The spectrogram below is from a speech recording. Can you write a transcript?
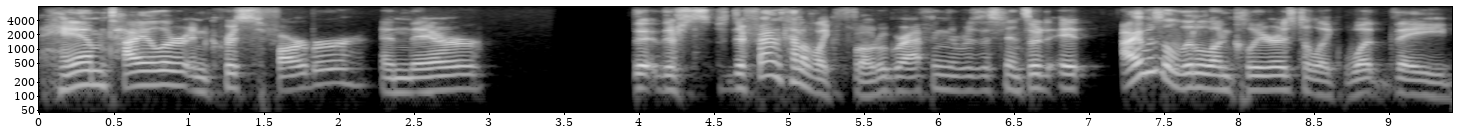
Ham Tyler and Chris Farber, and they're they're they're found kind of like photographing the resistance. So it, I was a little unclear as to like what they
